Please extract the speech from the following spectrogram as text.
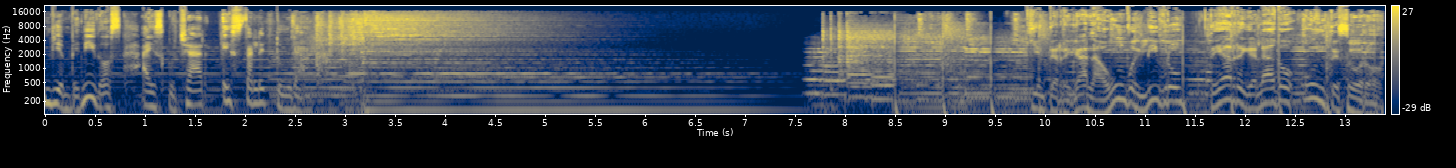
Bienvenidos a escuchar esta lectura. Regala un buen libro, te ha regalado un tesoro.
